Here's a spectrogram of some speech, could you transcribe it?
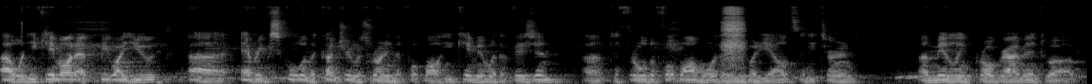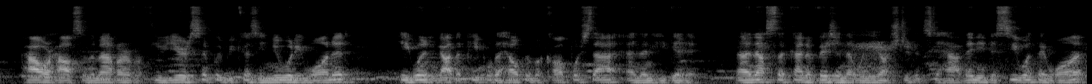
Uh, when he came on at BYU, uh, every school in the country was running the football. He came in with a vision um, to throw the football more than anybody else, and he turned a middling program into a powerhouse in the matter of a few years simply because he knew what he wanted. He went and got the people to help him accomplish that, and then he did it. And that's the kind of vision that we need our students to have. They need to see what they want,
